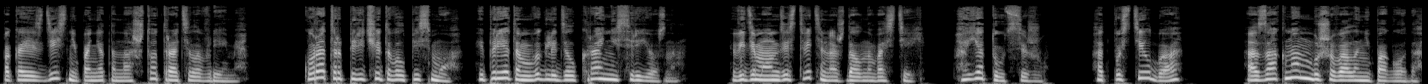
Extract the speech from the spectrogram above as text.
пока я здесь непонятно на что тратила время. Куратор перечитывал письмо и при этом выглядел крайне серьезным. Видимо, он действительно ждал новостей. А я тут сижу. Отпустил бы, а? А за окном бушевала непогода.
